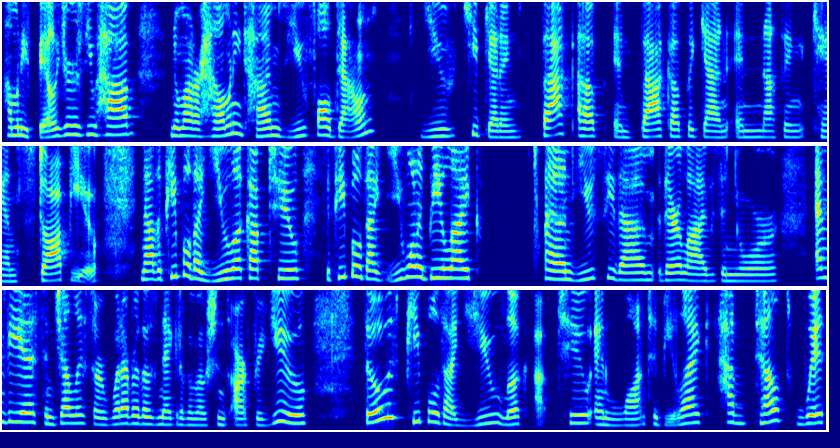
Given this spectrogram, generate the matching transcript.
how many failures you have, no matter how many times you fall down, you keep getting back up and back up again, and nothing can stop you. Now, the people that you look up to, the people that you want to be like, and you see them, their lives, and you're envious and jealous or whatever those negative emotions are for you, those people that you look up to and want to be like have dealt with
